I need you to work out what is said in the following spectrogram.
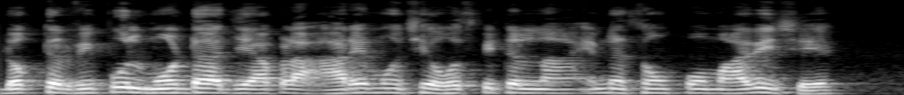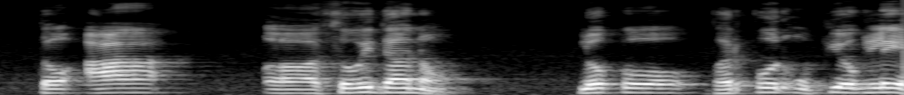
ડૉક્ટર વિપુલ મોઢા જે આપણા આરએમઓ છે હોસ્પિટલના, એમને સોંપવામાં આવી છે. તો આ સુવિધાનો લોકો ભરપૂર ઉપયોગ લે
